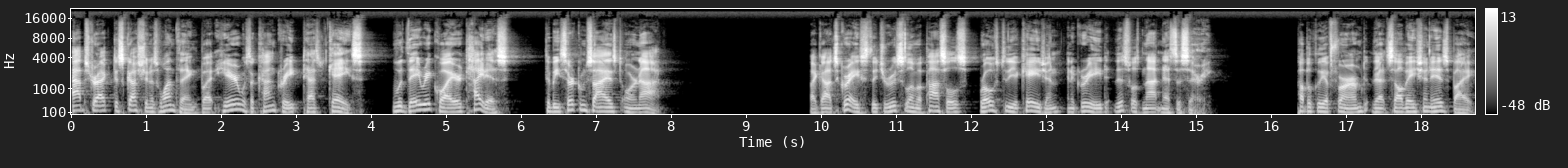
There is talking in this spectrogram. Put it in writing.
Abstract discussion is one thing, but here was a concrete test case. Would they require Titus to be circumcised or not? By God's grace, the Jerusalem apostles rose to the occasion and agreed this was not necessary. Publicly affirmed that salvation is by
